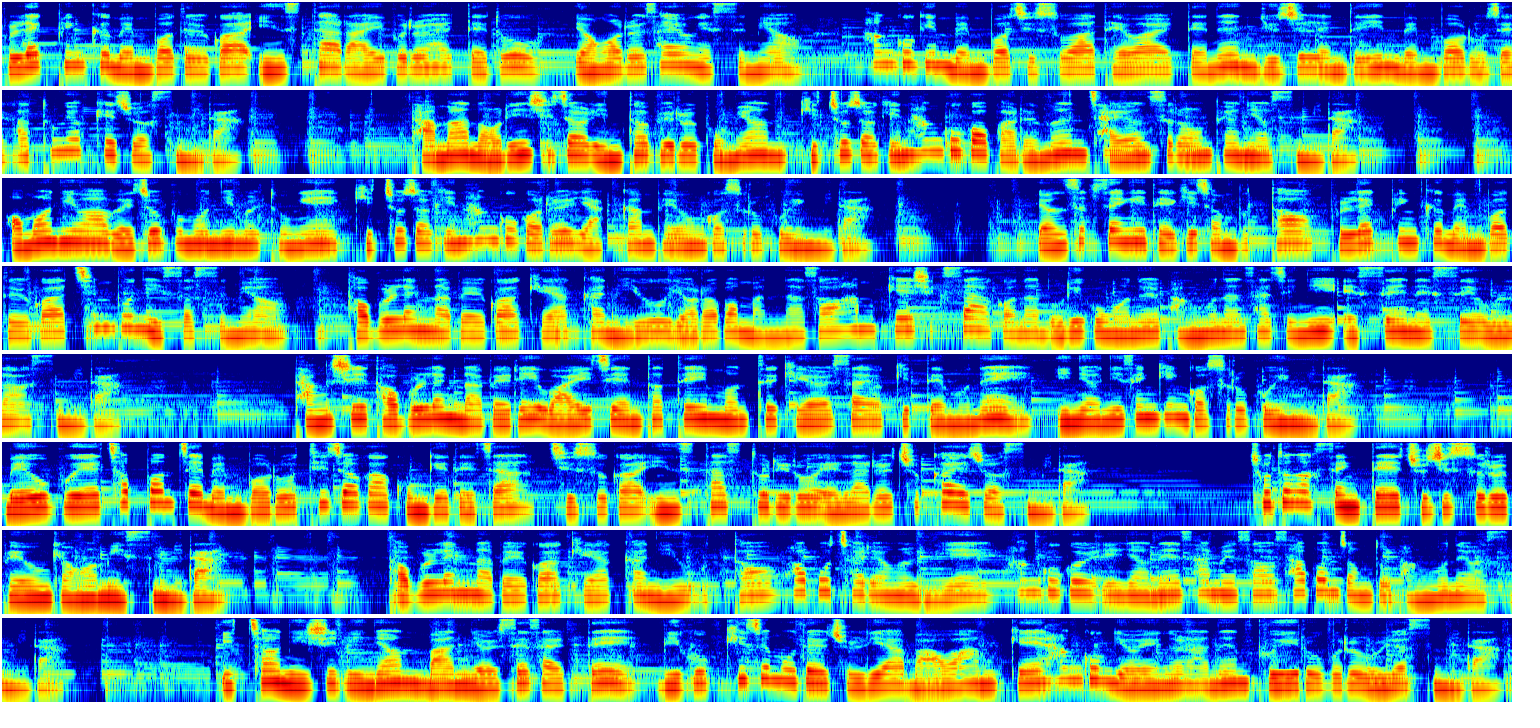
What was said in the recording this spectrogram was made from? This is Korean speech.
블랙핑크 멤버들과 인스타 라이브를 할 때도 영어를 사용했으며 한국인 멤버 지수와 대화할 때는 뉴질랜드인 멤버 로제가 통역해 주었습니다. 다만 어린 시절 인터뷰를 보면 기초적인 한국어 발음은 자연스러운 편이었습니다. 어머니와 외조 부모님을 통해 기초적인 한국어를 약간 배운 것으로 보입니다. 연습생이 되기 전부터 블랙핑크 멤버들과 친분이 있었으며 더블랙 라벨과 계약한 이후 여러 번 만나서 함께 식사하거나 놀이공원을 방문한 사진이 SNS에 올라왔습니다. 당시 더블랙 라벨이 YG 엔터테인먼트 계열사였기 때문에 인연이 생긴 것으로 보입니다. 메오브의 첫 번째 멤버로 티저가 공개되자 지수가 인스타 스토리로 엘라를 축하해 주었습니다. 초등학생 때 주짓수를 배운 경험이 있습니다. 더블랙 라벨과 계약한 이후부터 화보 촬영을 위해 한국을 1년에 3에서 4번 정도 방문해 왔습니다. 2022년 만 13살 때 미국 키즈 모델 줄리아 마와 함께 한국 여행을 하는 브이로그를 올렸습니다.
